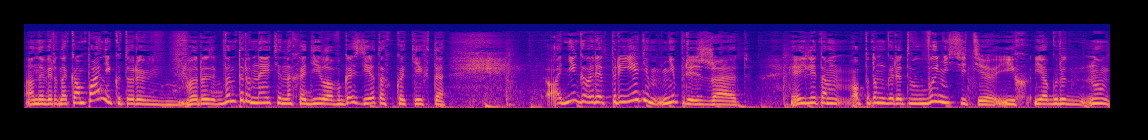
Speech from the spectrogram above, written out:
а, наверное, компаний, которые в интернете находила, в газетах каких-то. Одни говорят, приедем, не приезжают. Или там, а потом говорят, вынесите их. Я говорю, ну,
